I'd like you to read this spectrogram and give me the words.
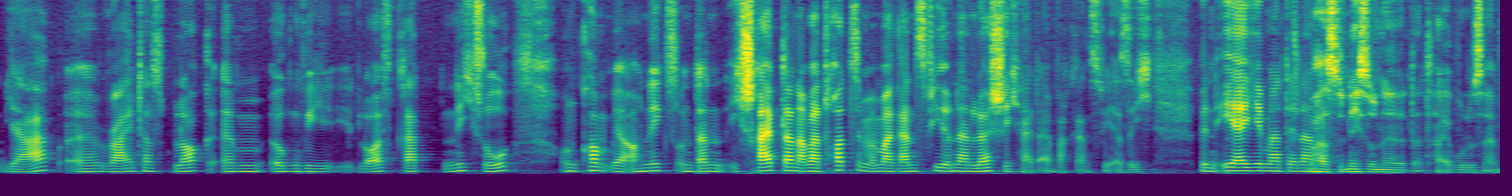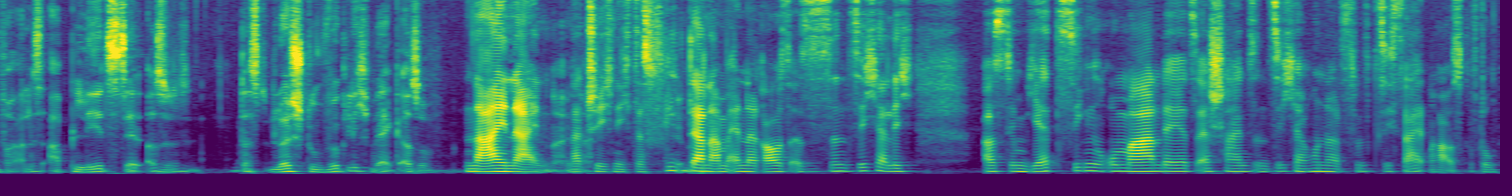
ja, äh, Writers Block ähm, irgendwie läuft gerade nicht so und kommt mir auch nichts. Und dann, ich schreibe dann aber trotzdem immer ganz viel und dann lösche ich halt einfach ganz viel. Also ich bin eher jemand, der dann. Aber hast du nicht so eine Datei, wo du es einfach alles ablädst? Also das löscht du wirklich weg? Also nein, nein, nein natürlich nein. nicht. Das fliegt genau. dann am Ende raus. Also es sind sicherlich aus dem jetzigen Roman, der jetzt erscheint, sind sicher 150 Seiten rausgeflogen.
